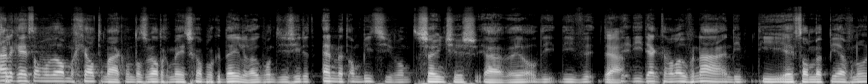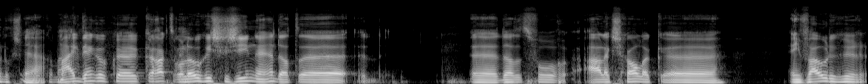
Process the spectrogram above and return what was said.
uiteindelijk heeft het allemaal wel met geld te maken, want dat is wel de gemeenschappelijke deler ook. Want je ziet het en met ambitie, want Seuntjes, ja, die, die, Ja. die, die denkt er wel over na en die, die heeft dan met Pierre van Nooy nog gesproken. Ja, maar ik denk ook eh, karakterologisch gezien hè, dat, eh, dat het voor Alex Schalk eenvoudiger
